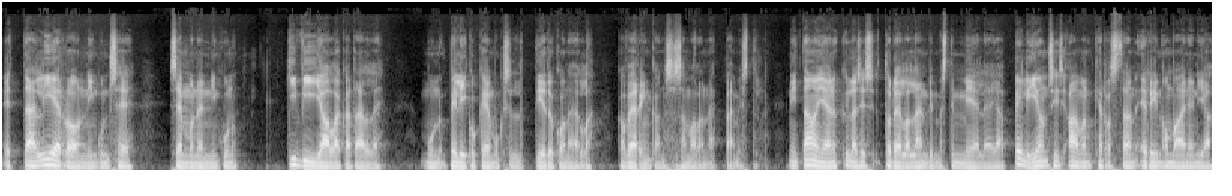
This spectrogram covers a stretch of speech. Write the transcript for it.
Että tämä liero on niin kuin se semmoinen niin kuin kivijalka tälle mun pelikokemukselle tietokoneella kaverin kanssa samalla näppäimistöllä. Niin tämä on jäänyt kyllä siis todella lämpimästi mieleen, ja peli on siis aivan kerrassaan erinomainen, ja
